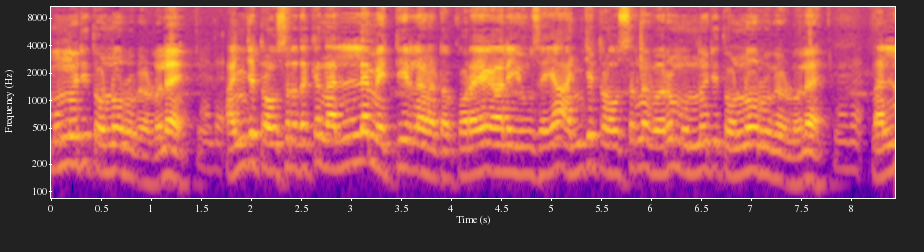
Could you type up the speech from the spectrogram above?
മുന്നൂറ്റി തൊണ്ണൂറ് രൂപയുള്ളൂ അല്ലേ? അഞ്ച് ട്രൗസർ ഇതൊക്കെ നല്ല മെറ്റീരിയൽ ആണ് കേട്ടോ കുറെ കാലം യൂസ് ചെയ്യുക അഞ്ച് ട്രൗസറിന് വെറും മുന്നൂറ്റി തൊണ്ണൂറ് രൂപയുള്ളൂ അല്ലേ? നല്ല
